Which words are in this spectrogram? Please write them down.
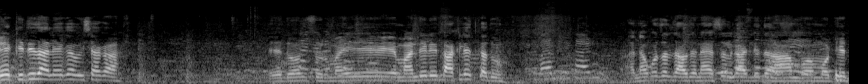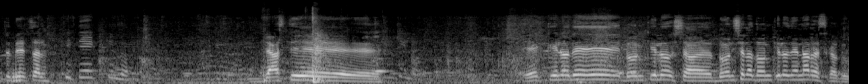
ए किती झाले का विशाखा? हे दोन सुरमई मांदेली टाकलेत का तू? नको चल जाऊ दे नाही असेल काढली तर हा मोठी आहेत दे चल. किती एक किलो? जास्ती एक किलो दे दोन किलो दोनशेला दोन किलो देणारच का तू?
